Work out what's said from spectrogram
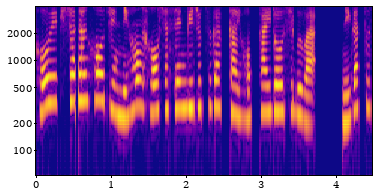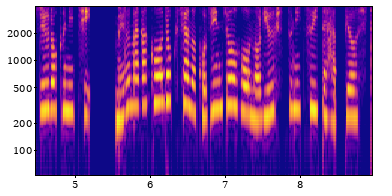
公益社団法人日本放射線技術学会北海道支部は、2月16日、メルマガ購読者の個人情報の流出について発表した。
